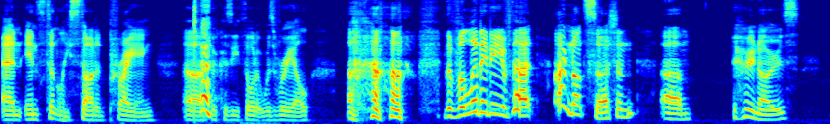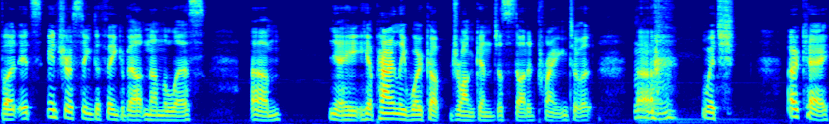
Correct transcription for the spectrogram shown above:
and instantly started praying uh, because he thought it was real. the validity of that, I'm not certain. Um, who knows? But it's interesting to think about nonetheless. Um, yeah, he, he apparently woke up drunk and just started praying to it. Uh, mm-hmm. Which, okay.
